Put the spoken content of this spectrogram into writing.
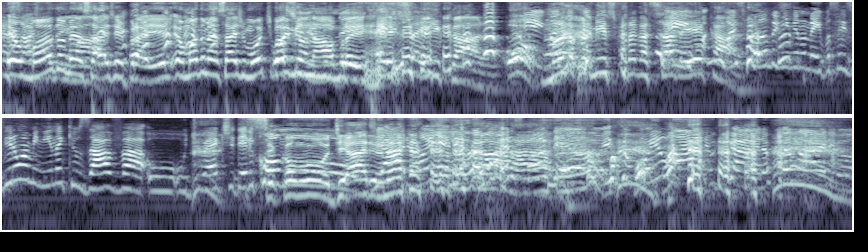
ele eu mando mensagem pra ele, eu mando mensagem motivacional Ney. ele. É isso aí, cara. Ô, manda pra mim esse frango assado Ei, aí, cara. Mas falando em menino Ney, vocês viram a menina que usava o, o direct dele Se- como... como diário, né? Ai, ele acabou respondendo. Isso foi hilário, cara. Foi hilário.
